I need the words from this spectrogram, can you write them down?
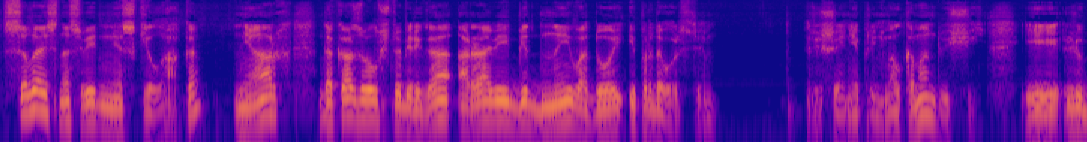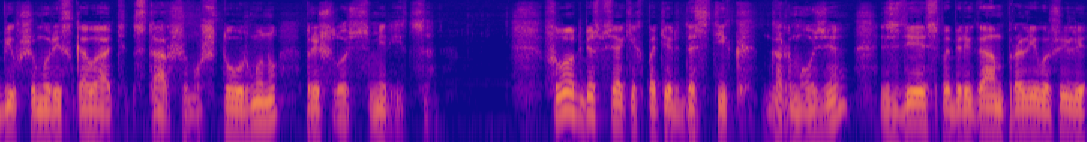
Ссылаясь на сведения Скилака, Неарх доказывал, что берега Аравии бедны водой и продовольствием. Решение принимал командующий, и любившему рисковать старшему штурману пришлось смириться. Флот без всяких потерь достиг Гармозия. Здесь по берегам пролива жили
